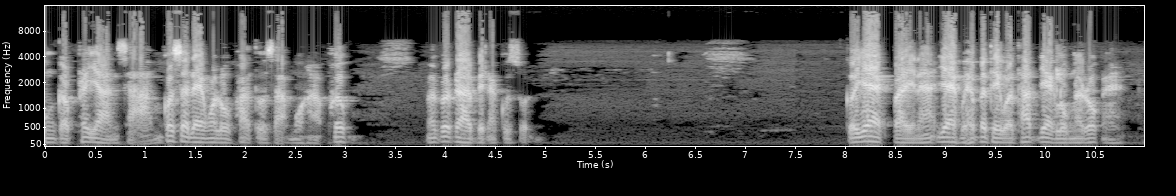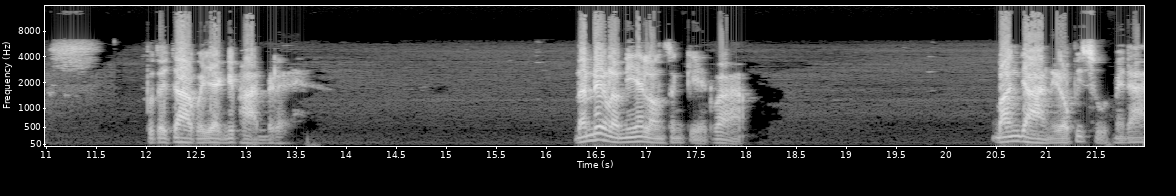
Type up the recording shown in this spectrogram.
งกับพยานสามก็แสดงว่าโลภะโทสะโมหะเพิ่ม มันก็กลายเป็นอกุศล ก็แยกไปนะ แยกไปพระเทวทัตแยกลงนรกนะพุทธเจ้าก็แยกนิพพานไปเลย ดังเรื่องเหล่านี้ลองสังเกตว่า บางอย่างนี่เราพิสูจน์ไม่ได้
